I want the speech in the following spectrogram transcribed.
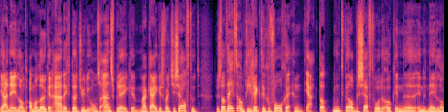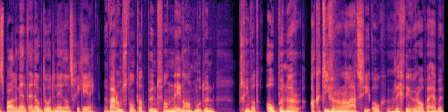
Ja, Nederland, allemaal leuk en aardig dat jullie ons aanspreken. Maar kijk eens wat je zelf doet. Dus dat heeft ook directe gevolgen. En ja, dat moet wel beseft worden, ook in, eh, in het Nederlands parlement en ook door de Nederlandse regering. Waarom stond dat punt van Nederland moet een misschien wat opener, actievere relatie ook richting Europa hebben?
